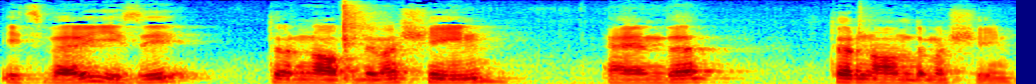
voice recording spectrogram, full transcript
It's very easy. Turn off the machine and uh, turn on the machine.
